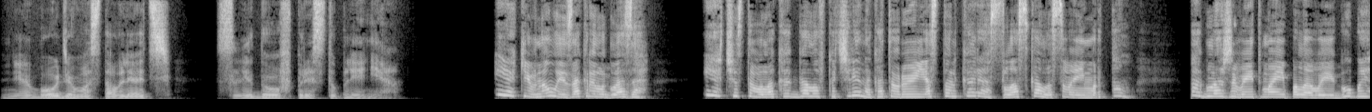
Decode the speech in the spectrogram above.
«Не будем оставлять следов преступления». Я кивнула и закрыла глаза. Я чувствовала, как головка члена, которую я столько раз ласкала своим ртом, поглаживает мои половые губы,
